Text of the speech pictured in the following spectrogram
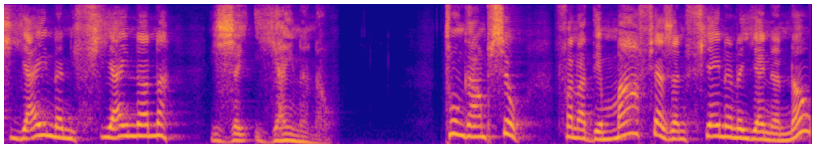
hiaina ny fiainana izay iainanao. Tonga hampiseho fa na dia mafy aza ny fiainana iainanao,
